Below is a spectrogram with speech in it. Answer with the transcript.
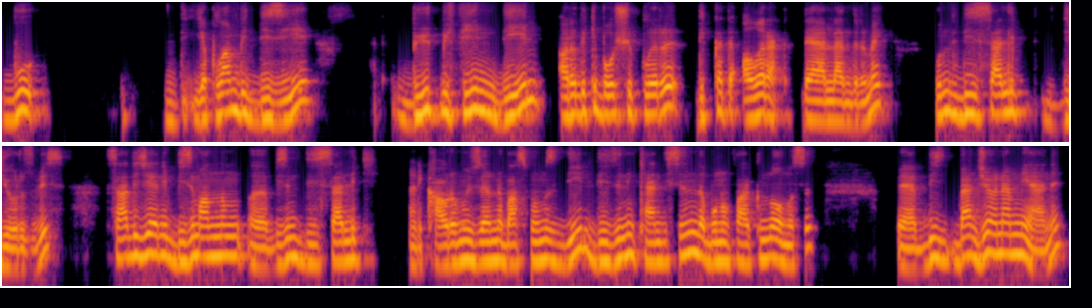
bu yapılan bir diziyi büyük bir film değil, aradaki boşlukları dikkate alarak değerlendirmek. Bunu dizisellik diyoruz biz. Sadece yani bizim anlam e, bizim dizisellik hani kavramı üzerine basmamız değil, dizinin kendisinin de bunun farkında olması e, biz bence önemli yani.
